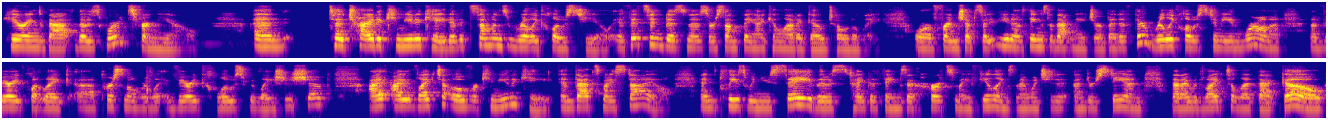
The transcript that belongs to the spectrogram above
hearing that those words from you and to try to communicate if it's someone's really close to you. If it's in business or something i can let it go totally. Or friendships you know things of that nature. But if they're really close to me and we're on a, a very cl- like a personal very close relationship I, I like to over communicate and that's my style. And please when you say those type of things it hurts my feelings and i want you to understand that i would like to let that go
